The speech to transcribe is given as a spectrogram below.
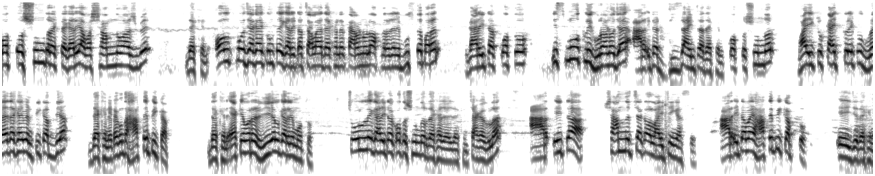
কত সুন্দর একটা গাড়ি আবার সামনেও আসবে। দেখেন অল্প জায়গায় কিন্তু এই গাড়িটা চালায় দেখানোর কারণ হলো আপনারা জানি বুঝতে পারেন গাড়িটা কত স্মুথলি ঘুরানো যায়। আর এটা ডিজাইনটা দেখেন কত সুন্দর। ভাই, একটু কাইট করে একটু ঘুরায় দেখাইবেন পিক দিয়া। দেখেন, এটা কিন্তু হাতে পিক দেখেন, একেবারে রিয়েল গাড়ির মতো। চললে গাড়িটা কত সুন্দর দেখা যায় দেখেন চাকাগুলা। আর এটা সামনের চাকাও লাইটিং আছে। আর এটা ভাই হাতে পিক তো। এই যে দেখেন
